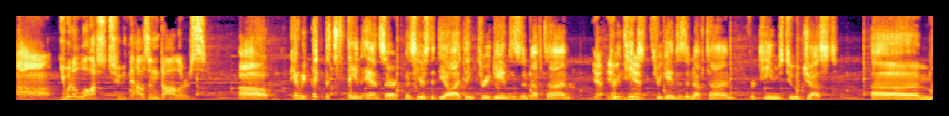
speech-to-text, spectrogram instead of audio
Ah. You would have lost $2,000. Oh, can we pick the same answer? Because here's the deal. I think three games is enough time. Yeah, yeah, three teams. Three games is enough time for teams to adjust. Um,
